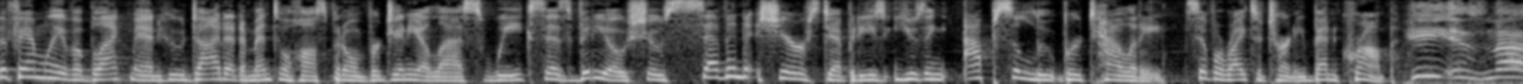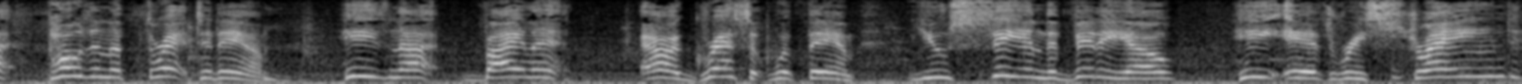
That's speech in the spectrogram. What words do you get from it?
The family of a black man who died at a mental hospital in Virginia last week says video shows seven sheriff's deputies using absolute brutality. Civil rights attorney Ben Crump. He is not posing a threat to them. He's not violent or aggressive with them. You see in the video, he is restrained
